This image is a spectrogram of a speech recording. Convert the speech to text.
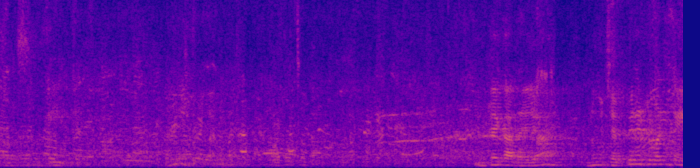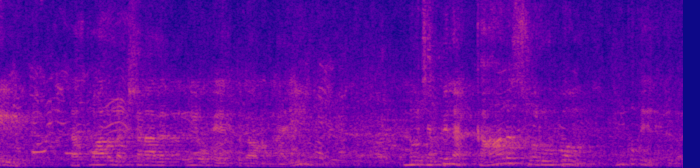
సంస్కృతి అంతేకాదయ్యా నువ్వు చెప్పినటువంటి తత్వాల లక్షణాలన్నీ ఒక ఎత్తుగా ఉన్నాయి. నువ్వు చెప్పిన కాల స్వరూపం ఇంకొక ఎత్తుగా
